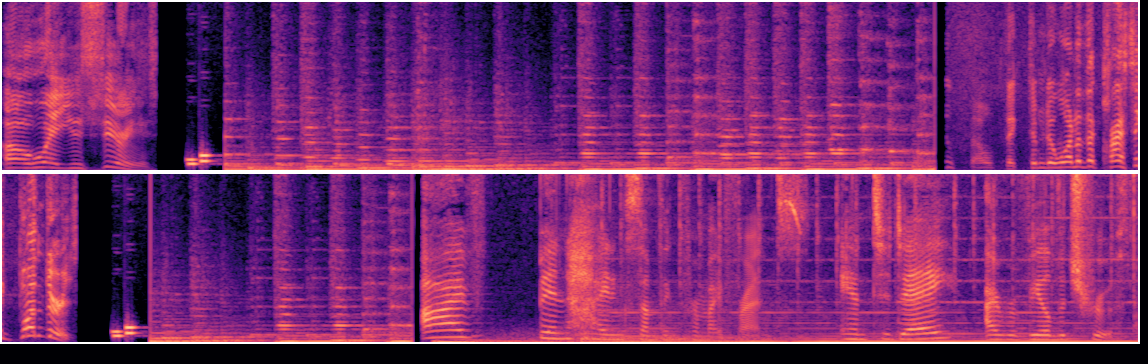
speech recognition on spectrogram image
Oh, wait, you serious? You fell victim to one of the classic blunders. I've been hiding something from my friends, and today I reveal the truth.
